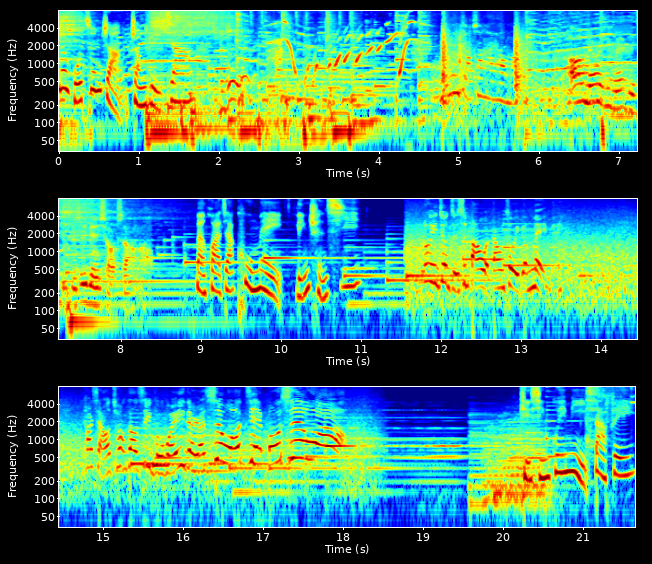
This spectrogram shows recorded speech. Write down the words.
乐活村长张瑞佳，你脚上还好吗？啊，没问题，没问题，只是一点小伤啊。漫画家酷妹林晨曦，陆毅就只是把我当做一个妹妹，他想要创造幸福回忆的人是我姐，不是我。贴心闺蜜大飞，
